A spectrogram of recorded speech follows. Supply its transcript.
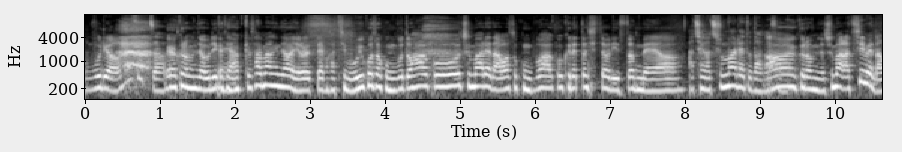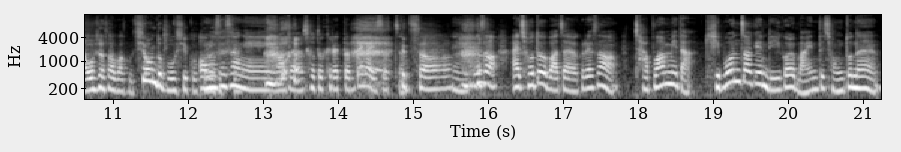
무려 했었죠. 예, 그럼 이제 우리가 네. 대학교 3학년 이럴 때 같이 모의고사 공부도 하고 주말에 나와서 공부하고 그랬던 시절이 있었네요. 아 제가 주말에도 나가서. 아 그럼요. 주말 아침에 나오셔서 막 시험도 보시고. 어머 세상에 맞아요. 저도 그랬던 때가 있었죠. 그렇죠. 네, 그래서 아니 저도 맞아요. 그래서 자부합니다. 기본적인 리걸 마인드 정도는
